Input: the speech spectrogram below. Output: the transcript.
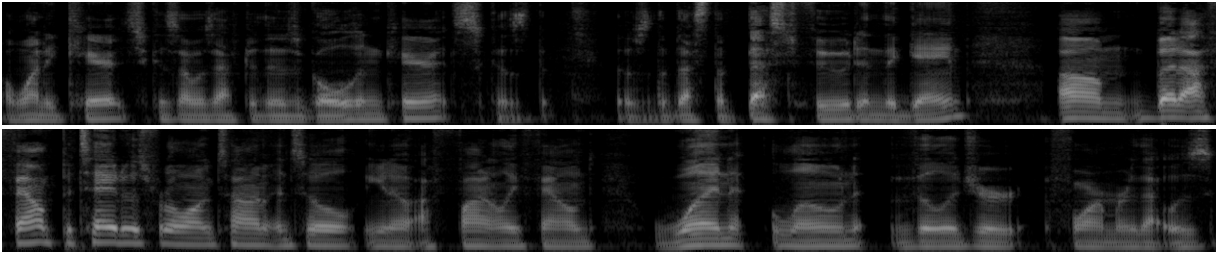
I wanted carrots because I was after those golden carrots because those the, that's the best food in the game. Um, but I found potatoes for a long time until you know I finally found one lone villager farmer that was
